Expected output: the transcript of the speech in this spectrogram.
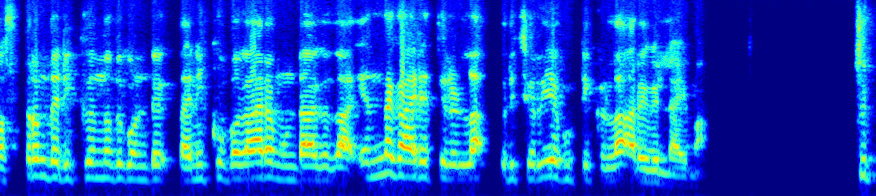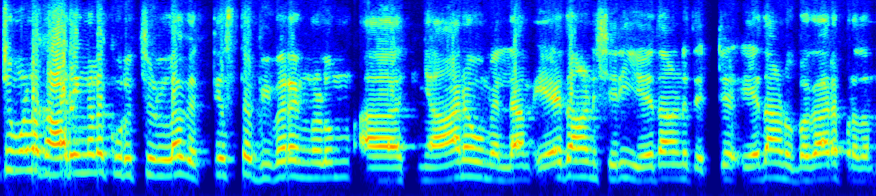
വസ്ത്രം ധരിക്കുന്നത് കൊണ്ട് തനിക്ക് ഉപകാരം ഉണ്ടാകുക എന്ന കാര്യത്തിലുള്ള ഒരു ചെറിയ കുട്ടിക്കുള്ള അറിവില്ലായ്മ. ചുറ്റുമുള്ള കാര്യങ്ങളെ കുറിച്ചുള്ള വ്യത്യസ്ത വിവരങ്ങളും ജ്ഞാനവും എല്ലാം ഏതാണ് ശരി ഏതാണ് തെറ്റ് ഏതാണ് ഉപകാരപ്രദം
